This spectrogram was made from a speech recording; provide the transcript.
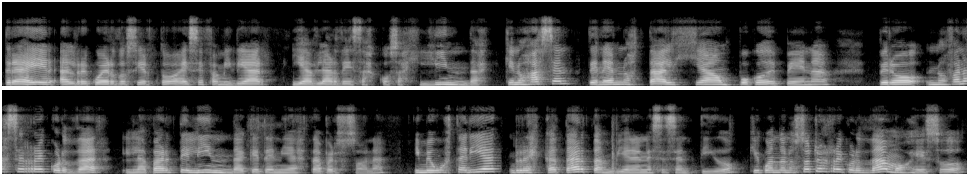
traer al recuerdo, ¿cierto?, a ese familiar y hablar de esas cosas lindas que nos hacen tener nostalgia, un poco de pena, pero nos van a hacer recordar la parte linda que tenía esta persona. Y me gustaría rescatar también en ese sentido que cuando nosotros recordamos eso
